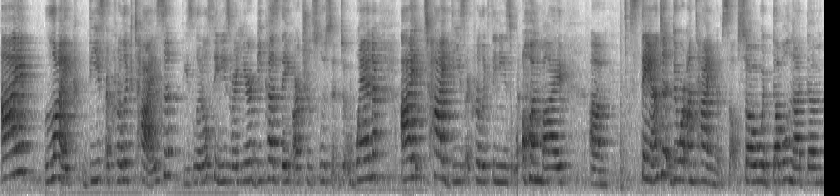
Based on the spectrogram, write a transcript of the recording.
I like these acrylic ties, these little thingies right here, because they are translucent. When I tie these acrylic thingies on my um, stand, they were untying themselves. So I would double knot them,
